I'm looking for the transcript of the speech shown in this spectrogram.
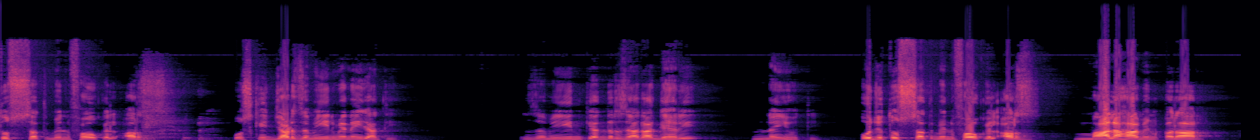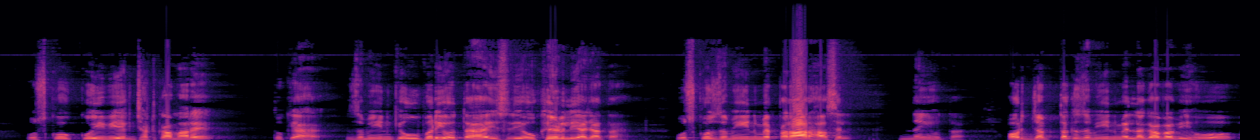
تست من فوق العرض اس کی جڑ زمین میں نہیں جاتی۔ زمین کے اندر زیادہ گہری نہیں ہوتی۔ اج تست من فوق العرض مالہ من قرار۔ اس کو کوئی بھی ایک جھٹکا مارے تو کیا ہے؟ زمین کے اوپر ہی ہوتا ہے، اس لیے اکھیڑ لیا جاتا ہے۔ اس کو زمین میں قرار حاصل نہیں ہوتا۔ اور جب تک زمین میں لگا ہوا بھی ہو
